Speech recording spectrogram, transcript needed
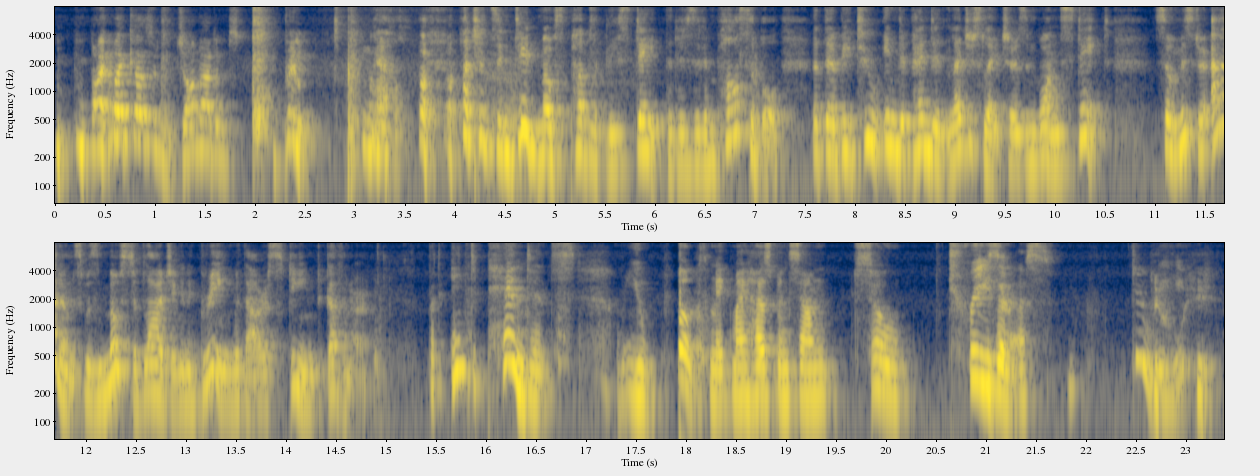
By my cousin, John Adams. Brilliant. Well, Hutchinson did most publicly state that it is impossible that there be two independent legislatures in one state. So Mr. Adams was most obliging in agreeing with our esteemed governor. But independence, you both make my husband sound so treasonous. Do we?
